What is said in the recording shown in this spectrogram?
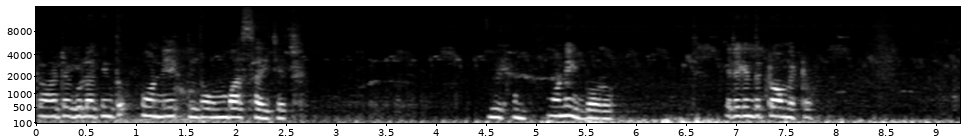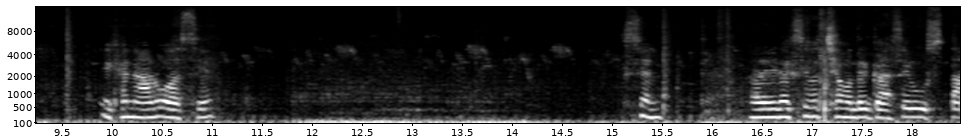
টমেটোগুলো কিন্তু অনেক লম্বা সাইজের। দেখেন, অনেক বড়। এটা কিন্তু টমেটো। এখানে আরও আছে। দেখছেন? আর এই রাখছি হচ্ছে আমাদের গাছের উস্তা।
